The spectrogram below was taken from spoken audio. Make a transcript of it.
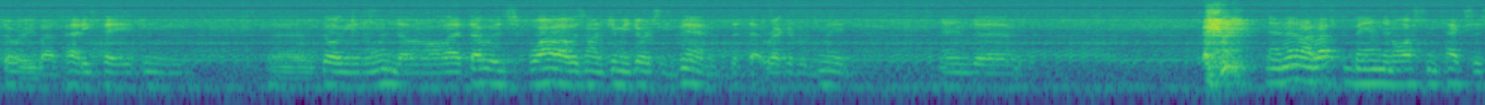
story about Patti Page and uh, going in the window and all that. That was while I was on Jimmy Dorsey's band that that record was made. And uh, and then I left the band in Austin, Texas.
